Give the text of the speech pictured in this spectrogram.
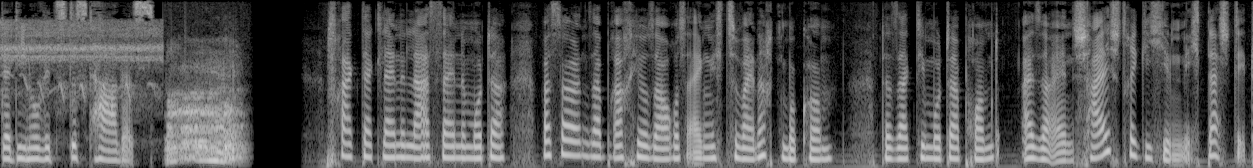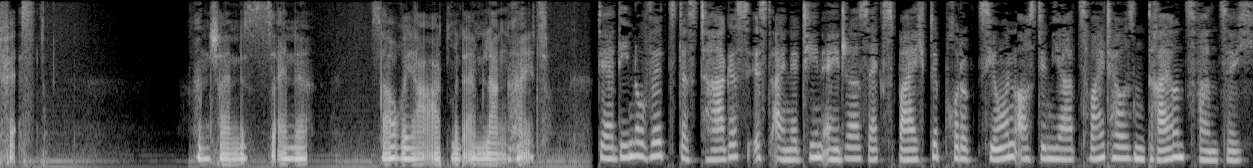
Der Dino-Witz des Tages. Fragt der kleine Lars seine Mutter, was soll unser Brachiosaurus eigentlich zu Weihnachten bekommen? Da sagt die Mutter prompt, also einen Schal stricke ich ihm nicht, das steht fest. Anscheinend ist es eine Saurierart mit einem langen Hals. Der Dino-Witz des Tages ist eine Teenager-6-Beichte-Produktion aus dem Jahr 2023.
